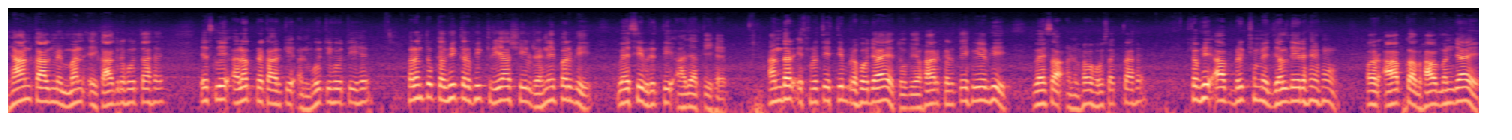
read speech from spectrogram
ध्यान काल में मन एकाग्र होता है इसलिए अलग प्रकार की अनुभूति होती है, परंतु कभी कभी क्रियाशील रहने पर भी वैसी वृत्ति आ जाती है। अंदर स्मृति तीव्र हो जाए तो व्यवहार करते हुए भी वैसा अनुभव हो सकता है। कभी आप वृक्ष में जल दे रहे हों और आपका भाव बन जाए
